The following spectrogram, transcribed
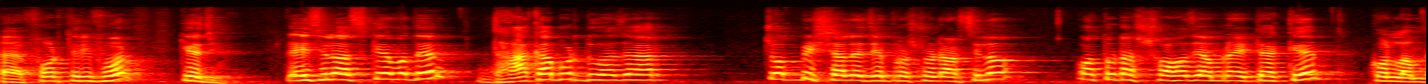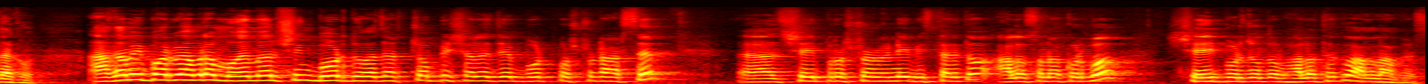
হ্যাঁ ফোর থ্রি ফোর কেজি। তো এই ছিল আজকে আমাদের ঢাকা বোর্ড দু হাজার চব্বিশ সালে যে প্রশ্নটা আসছিল, কতটা সহজে আমরা এটাকে করলাম। দেখো, আগামী পর্বে আমরা ময়মনসিংহ বোর্ড দু হাজার চব্বিশ সালে যে বোর্ড প্রশ্নটা আসছে সেই প্রশ্নটা নিয়ে বিস্তারিত আলোচনা করব। সেই পর্যন্ত ভালো থেকো, আল্লাহ হাফেজ।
